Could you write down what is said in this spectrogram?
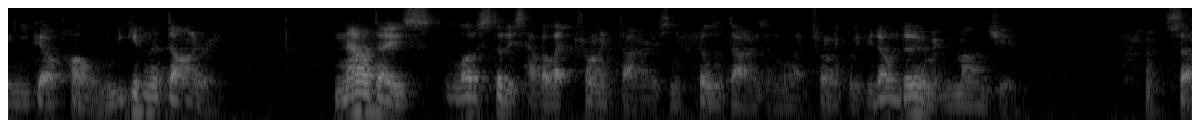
and you go home and you give them a diary. Nowadays, a lot of studies have electronic diaries and you fill the diaries in electronically. If you don't do them, it reminds you. so,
